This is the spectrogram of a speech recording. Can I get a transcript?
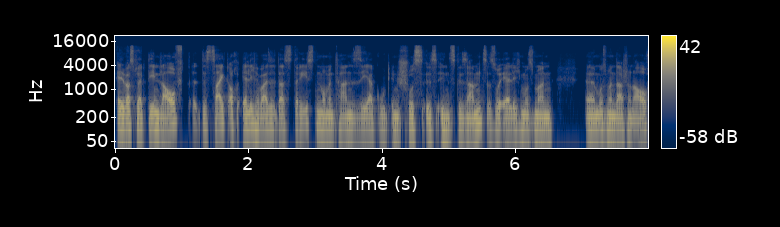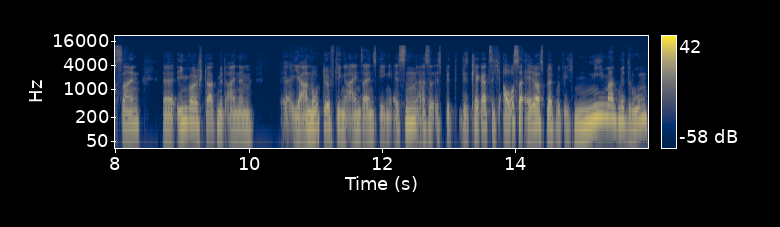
Elversberg den Lauf, das zeigt auch ehrlicherweise, dass Dresden momentan sehr gut in Schuss ist insgesamt. So ehrlich muss man, äh, muss man da schon auch sein. Äh, Ingolstadt mit einem ja, notdürftigen 1-1 gegen Essen. Also es bekleckert sich außer Elversberg wirklich niemand mit Ruhm.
